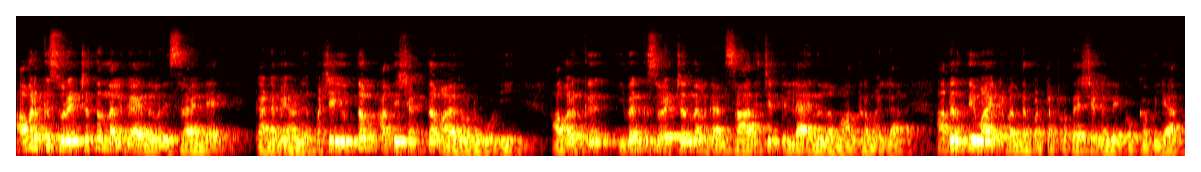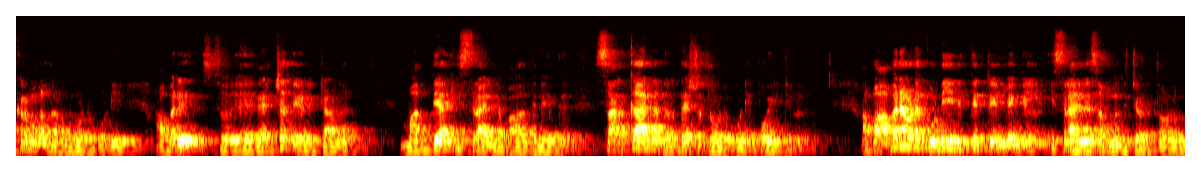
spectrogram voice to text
അവർക്ക് സുരക്ഷിതം നൽകുക എന്നുള്ളത് ഇസ്രായേലിന്റെ കടമയാണ്. പക്ഷേ യുദ്ധം അതിശക്തമായതോടുകൂടി അവർക്ക് ഇവർക്ക് സുരക്ഷ നൽകാൻ സാധിച്ചിട്ടില്ല എന്നുള്ളത് മാത്രമല്ല അതിർത്തിയുമായിട്ട് ബന്ധപ്പെട്ട പ്രദേശങ്ങളിലേക്കൊക്കെ വലിയ അക്രമങ്ങൾ നടന്നതോടുകൂടി അവർ രക്ഷ തേടിയിട്ടാണ് മധ്യ ഇസ്രായേലിന്റെ ഭാഗത്തിലേക്ക് സർക്കാരിന്റെ നിർദ്ദേശത്തോടു കൂടി പോയിരിക്കുന്നത്. അപ്പൊ അവരവിടെ കുടിയിരുത്തിയിട്ടില്ലെങ്കിൽ ഇസ്രായേലിനെ സംബന്ധിച്ചിടത്തോളം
